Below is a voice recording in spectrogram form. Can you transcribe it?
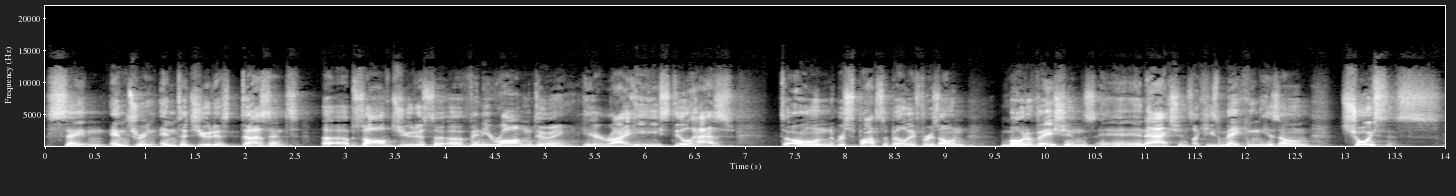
Satan entering into Judas doesn't uh, absolve Judas of any wrongdoing here, right? He, he still has to own responsibility for his own motivations and actions. Like he's making his own choices.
